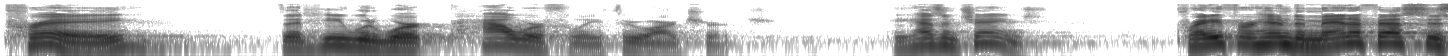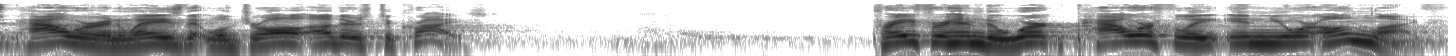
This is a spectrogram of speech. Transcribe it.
Pray that He would work powerfully through our church. He hasn't changed. Pray for Him to manifest His power in ways that will draw others to Christ. Pray for Him to work powerfully in your own life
